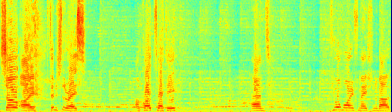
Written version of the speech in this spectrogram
So I finished the race. I'm quite sweaty. And if you want more information about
